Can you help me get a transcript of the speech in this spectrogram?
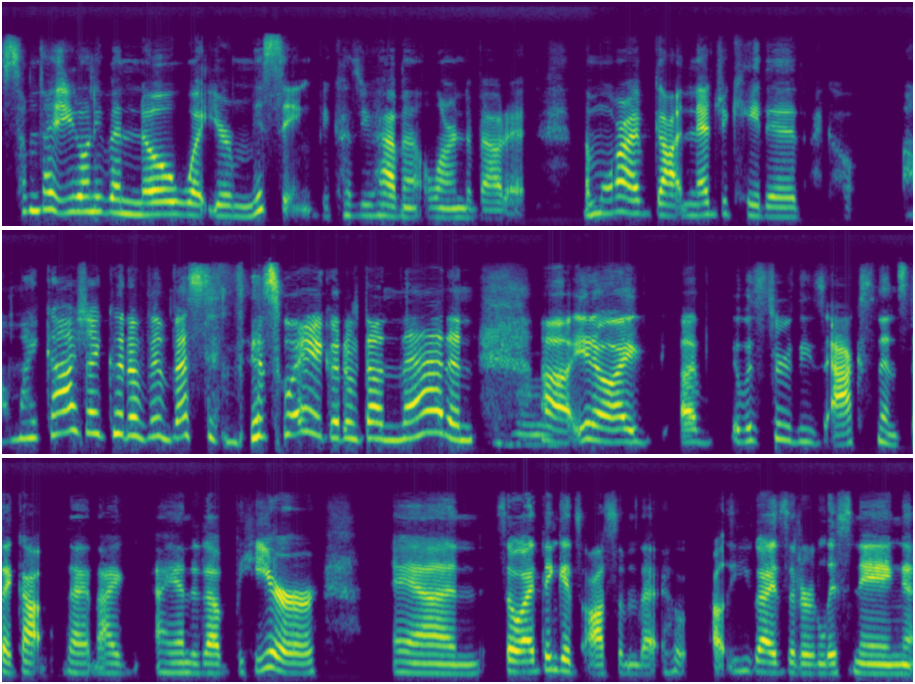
sometimes you don't even know what you're missing because you haven't learned about it. The more I've gotten educated, I go, oh my gosh, I could have invested this way. I could have done that. And, mm-hmm. uh, you know, I, I, it was through these accidents that got, that I, I ended up here. And so I think it's awesome that you guys that are listening,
